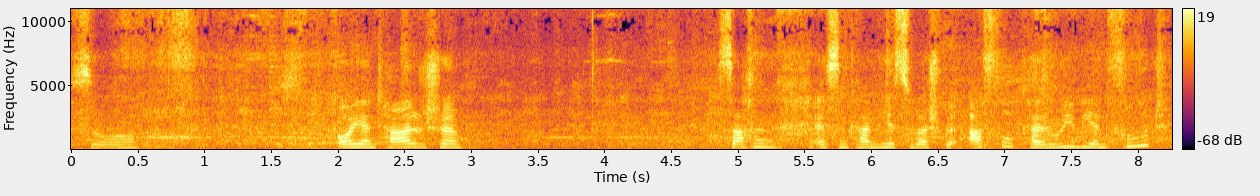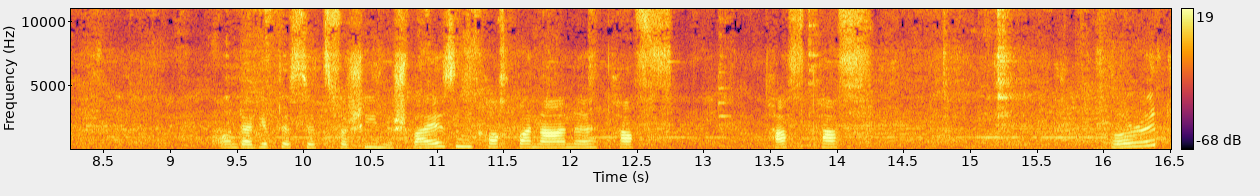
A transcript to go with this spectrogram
so orientalische Sachen essen kann. Hier zum Beispiel Afro-Caribbean Food. Und da gibt es jetzt verschiedene Speisen. Kochbanane, Puff, Puff, Puff, Porridge,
